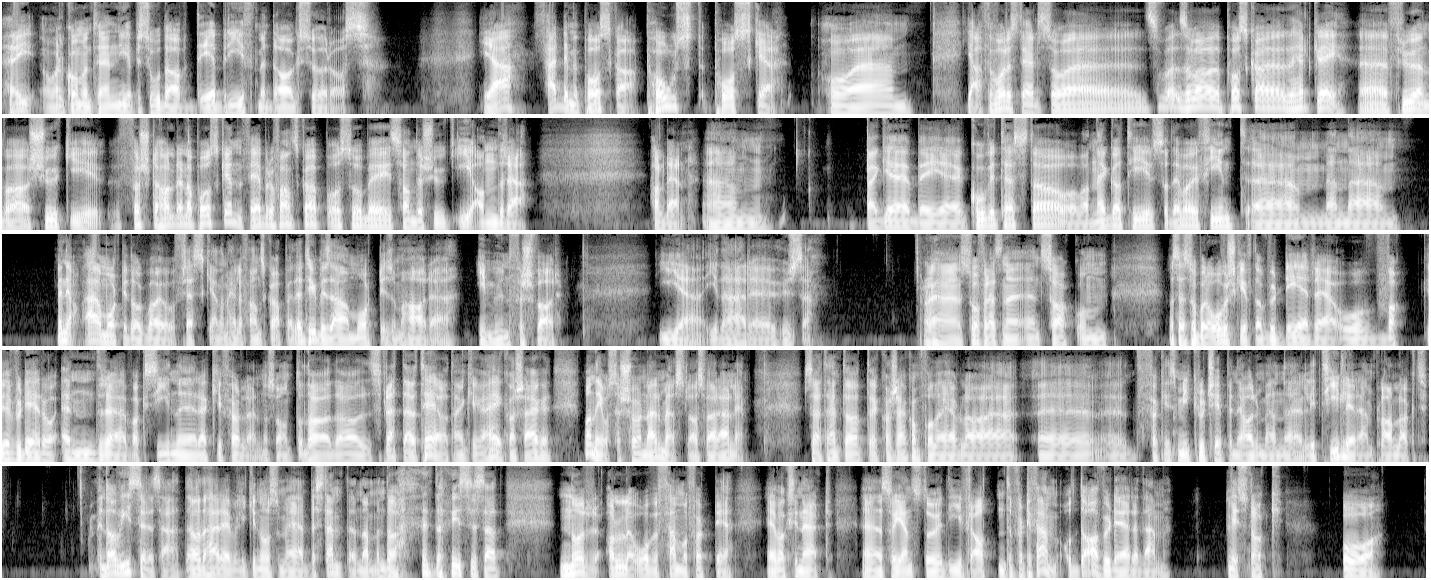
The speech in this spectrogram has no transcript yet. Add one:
Hei, og velkommen til en ny episode av Debrif med Dag Sørås. Ja, ferdig med påska. Post påske. Og eh, ja, for vår del så, eh, så, så var påska helt grei. Eh, fruen var sjuk i første halvdel av påsken, feber og faenskap, og så ble Sander sjuk i andre halvdelen. Um, begge ble covid-testa og var negativ, så det var jo fint, um, men eh, men ja, jeg og Morty dog var jo friske gjennom hele faenskapet. Det er tydeligvis jeg og Morty som har uh, immunforsvar i, uh, i det her uh, huset. Så forresten en, en sak om altså Jeg så bare overskrifta 'vurdere å, vurdere å endre vaksinerekkefølge' noe sånt. Og da, da spretter jeg jo til og tenker hei, kanskje jeg Man er jo seg sjøl nærmest, la oss være ærlig. Så jeg tenkte at kanskje jeg kan få den jævla fuckings mikrochipen i armen litt tidligere enn planlagt. Men da viser det seg, og det her er vel ikke noe som er bestemt ennå, men da, da viser det seg at når alle over 45 er vaksinert, eh, så gjenstår jo de fra 18 til 45, og da vurderer de visstnok å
